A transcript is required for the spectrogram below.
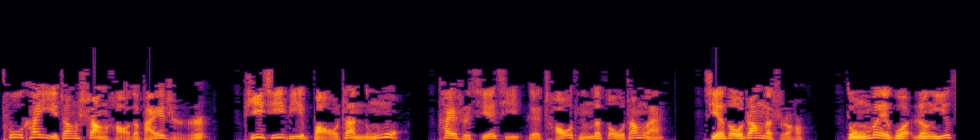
铺开一张上好的白纸，提起笔，饱蘸浓墨，开始写起给朝廷的奏章来。写奏章的时候，董卫国仍一次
